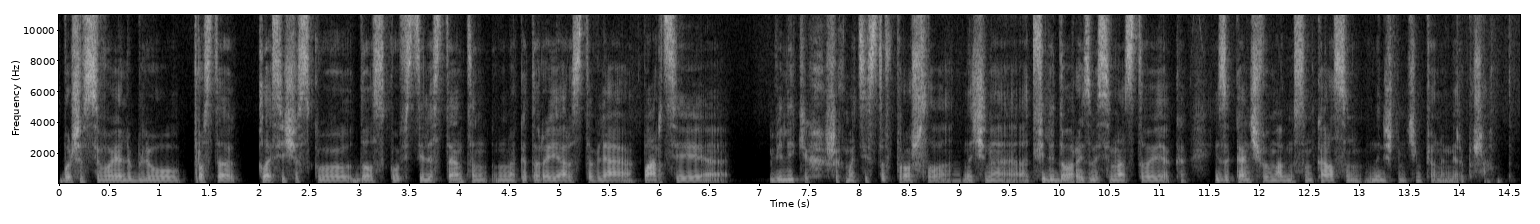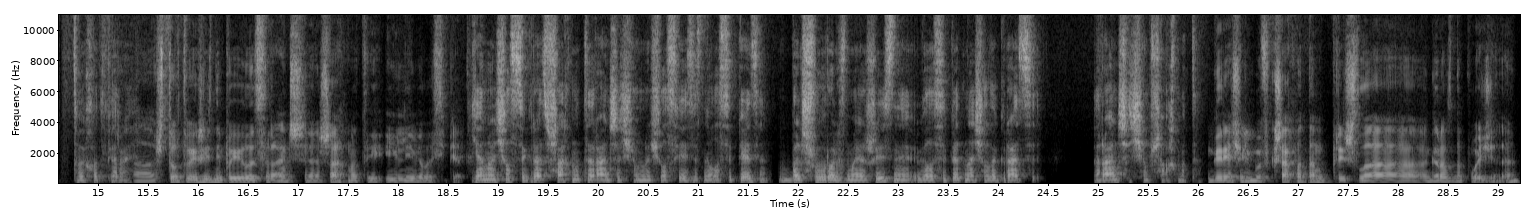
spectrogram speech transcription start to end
больше всего я люблю просто классическую доску в стиле Стентон, на которой я расставляю партии великих шахматистов прошлого, начиная от Филидора из 18 века и заканчивая Магнусом Карлсоном, нынешним чемпионом мира по шахматам. Твой ход первый. А что в твоей жизни появилось раньше, шахматы или велосипед? Я научился играть в шахматы раньше, чем научился ездить на велосипеде. Большую роль в моей жизни велосипед начал играть раньше, чем шахматы. Горячая любовь к шахматам пришла гораздо позже, да?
